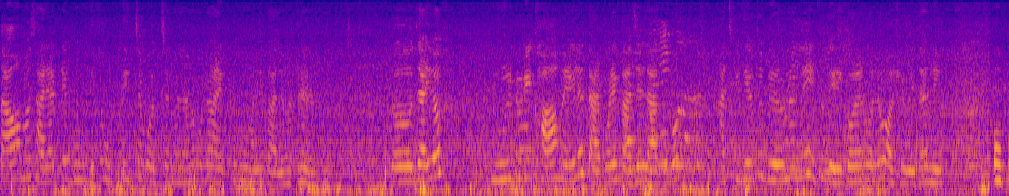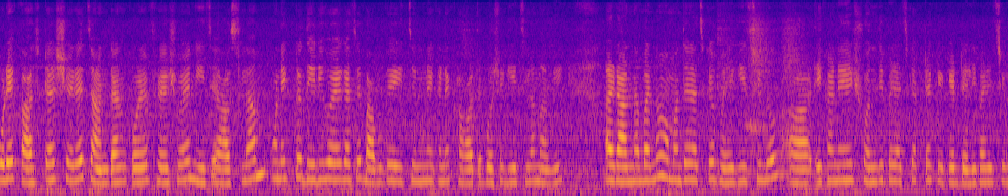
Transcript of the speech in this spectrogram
তাও আমার সাড়ে আটটায় ঘুম থেকে উঠতে ইচ্ছা করছে না, যেন মনে হয় একটু ঘুমালে ভালো হতো এরকম। তো যাই হোক, মুড়ি টুড়ি খাওয়া হয়ে গেলে তারপরে কাজে লাগবো। আজকে যেহেতু বেরোনো নেই, একটু দেরি করে হলেও অসুবিধা নেই। ওপরে কাজটা সেরে চান টান করে ফ্রেশ হয়ে নিচে আসলাম। অনেকটা দেরি হয়ে গেছে, বাবুকে এই জন্য এখানে খাওয়াতে বসে গিয়েছিলাম আগেই। আর রান্নাবান্নাও আমাদের আজকে হয়ে গিয়েছিল। আর এখানে সন্দীপের আজকে একটা কেকের ডেলিভারি ছিল,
